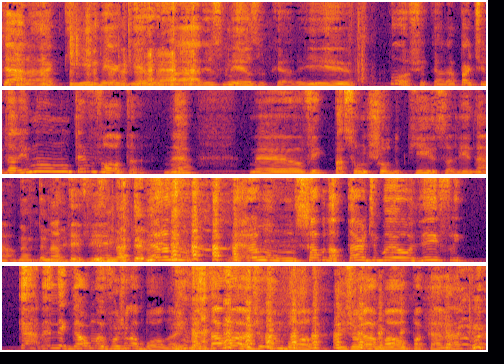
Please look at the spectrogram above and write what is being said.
Cara, aqui reergueu vários mesmo, cara. E, poxa, cara, a partir dali não, não teve volta, né? É, Eu vi que passou um show do Kiss ali na, Na TV. na TV. Na TV. Era, no- era um, um sábado à tarde, mas eu olhei e falei, cara, é legal, mas eu vou jogar bola. Ainda tava jogando bola. E jogar mal pra caraca.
